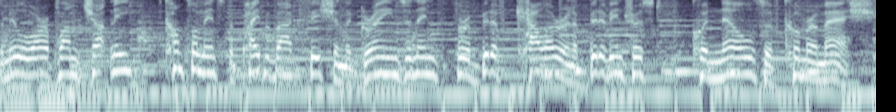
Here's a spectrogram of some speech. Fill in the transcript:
Some Illawarra plum chutney complements the paperbark fish and the greens, and then for a bit of colour and a bit of interest, quenelles of kumara mash.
